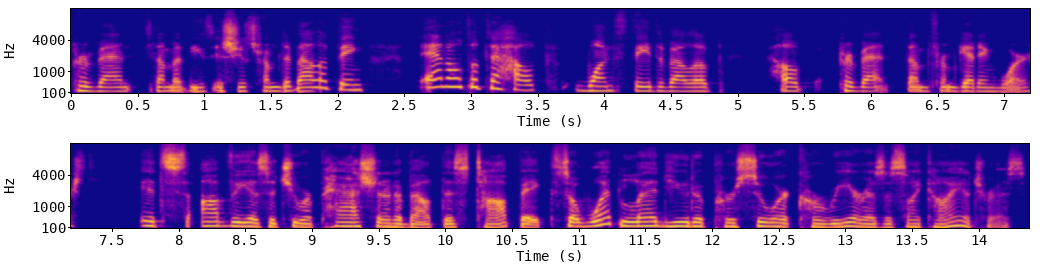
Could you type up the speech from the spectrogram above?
prevent some of these issues from developing and also to help once they develop, help prevent them from getting worse. It's obvious that you are passionate about this topic. So, what led you to pursue a career as a psychiatrist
